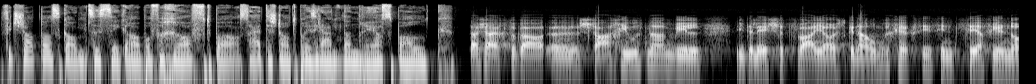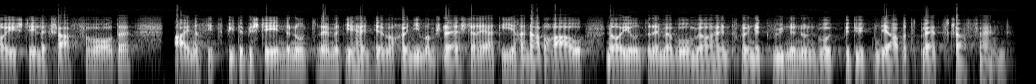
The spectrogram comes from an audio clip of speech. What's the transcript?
für die Stadt als Ganzes sei er aber verkraftbar, sagt der Stadtpräsident Andreas Balk. Das ist eigentlich sogar eine starke Ausnahme, weil in den letzten zwei Jahren es genau umgekehrt gewesen. Es sind sehr viele neue Stellen geschaffen worden. Einerseits bei den bestehenden Unternehmen, die haben immer, können immer am schnellsten reagieren, aber auch neue Unternehmen, die wir haben können und die bedeutende Arbeitsplätze geschaffen haben.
